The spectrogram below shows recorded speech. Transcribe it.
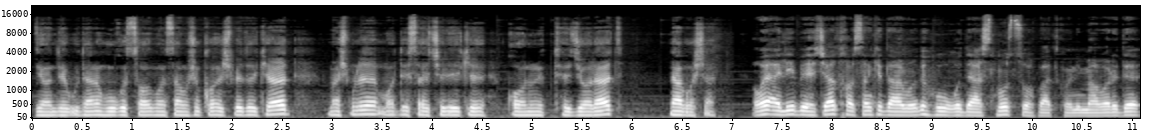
زیانده بودن و حقوق صاحبان سهامشون کاهش پیدا کرد مشمول ماده 141 که قانون تجارت نباشن. آقای علی بهجت خواستن که در مورد حقوق دستمزد صحبت کنیم. موارد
